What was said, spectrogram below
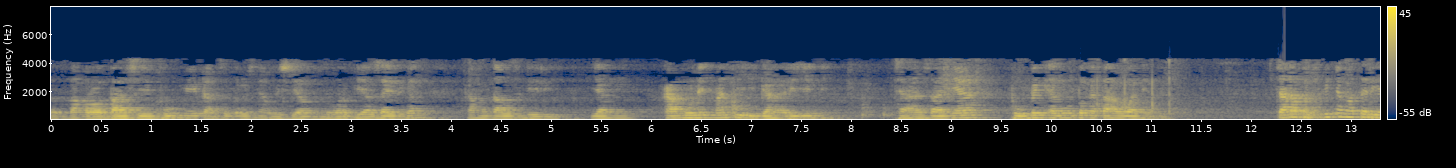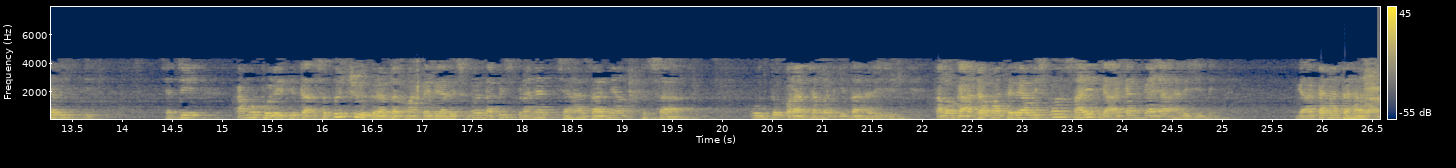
tentang rotasi bumi dan seterusnya wis yang luar biasa itu kan kamu tahu sendiri. Yang kamu nikmati hingga hari ini. Jasanya booming ilmu pengetahuan itu. Cara berpikirnya materialistis. Jadi kamu boleh tidak setuju terhadap materialisme, tapi sebenarnya jasanya besar untuk peradaban kita hari ini. Kalau nggak ada materialisme, saya nggak akan kayak hari ini. Nggak akan ada HP,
